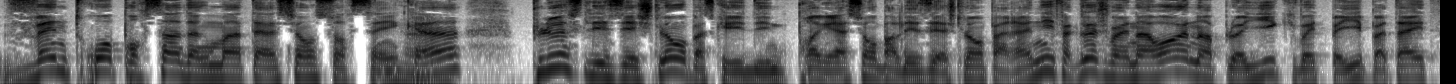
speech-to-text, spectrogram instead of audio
23% d'augmentation sur 5 ans, plus les échelons, parce qu'il y a une progression par les échelons par année. Fait que là, je vais en avoir un employé qui va être payé peut-être,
